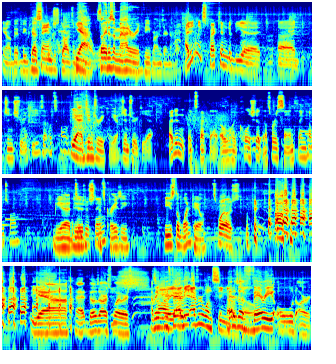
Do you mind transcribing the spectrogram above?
you know, but because Sand just guards him. yeah, so it doesn't matter if he runs or not. I didn't expect him to be a uh, Jinchuriki. Is that what it's called? Yeah, Jinchuriki. Yeah, Jinchuriki. Yeah. I didn't expect that. I was like, holy shit, that's where his sand thing comes from. yeah, That's dude, interesting. that's crazy. He's the one tail. Spoilers. Yeah, that, those are spoilers. I mean, Sorry, fair, I mean everyone's seen Naruto. that is a very old arc.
